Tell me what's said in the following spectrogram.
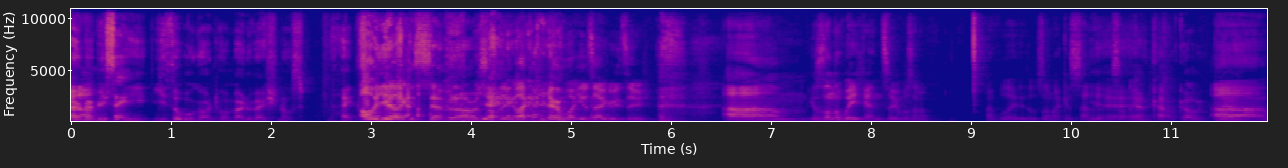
I remember you saying you, thought we were going to a motivational like. Oh yeah, like a seminar or Yeah. something. Like I didn't know what you were taking me to. Um, it was on the weekend too, wasn't it? I believe it was on like a Saturday Yeah, or something. I can't recall. Yeah.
